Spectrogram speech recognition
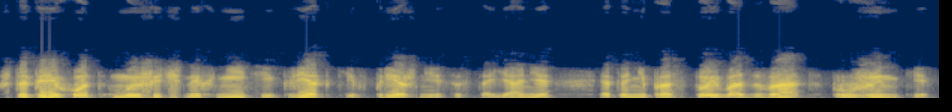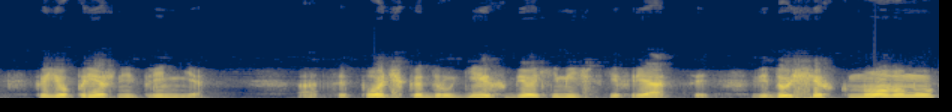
что переход мышечных нитей клетки в прежнее состояние – это не простой возврат пружинки к ее прежней длине, а цепочка других биохимических реакций, ведущих к новому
